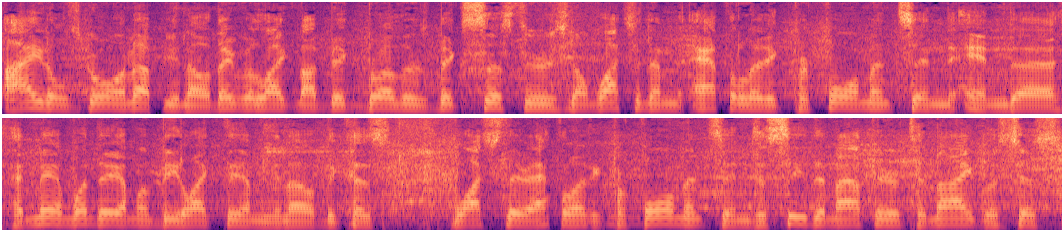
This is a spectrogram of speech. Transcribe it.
idols growing up. You know, they were like my big brothers, big sisters. You know, watching them athletic performance, and and uh, man, one day I'm gonna be like them. You know, because watch their athletic performance, and to see them out there tonight was just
